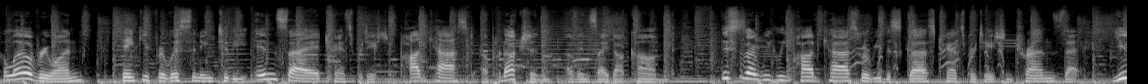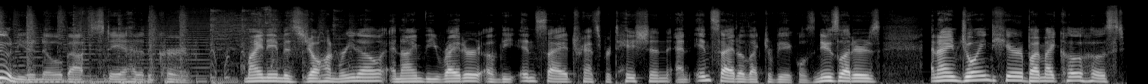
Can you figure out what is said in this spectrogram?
Hello, everyone. Thank you for listening to the Inside Transportation Podcast, a production of Inside.com. This is our weekly podcast where we discuss transportation trends that you need to know about to stay ahead of the curve. My name is Johan Marino, and I'm the writer of the Inside Transportation and Inside Electric Vehicles newsletters. And I am joined here by my co host,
